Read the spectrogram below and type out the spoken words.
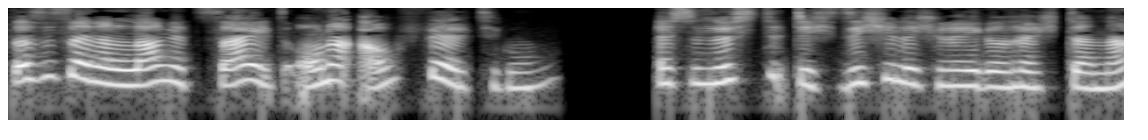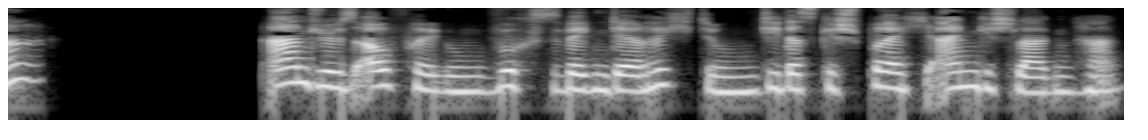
das ist eine lange Zeit ohne Auffältigung. Es lüstet dich sicherlich regelrecht danach. Andrews Aufregung wuchs wegen der Richtung, die das Gespräch eingeschlagen hat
